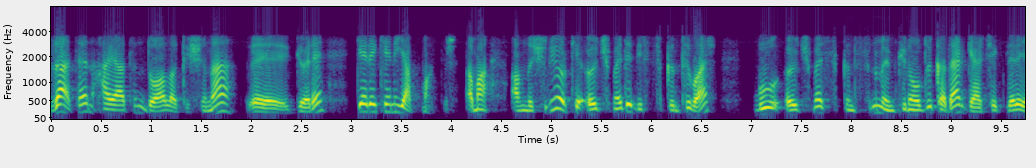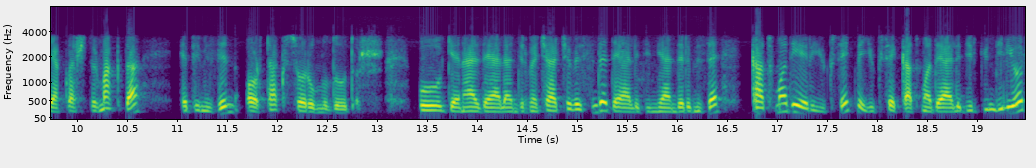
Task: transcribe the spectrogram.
zaten hayatın doğal akışına e, göre gerekeni yapmaktır. Ama anlaşılıyor ki ölçmede bir sıkıntı var bu ölçme sıkıntısını mümkün olduğu kadar gerçeklere yaklaştırmak da hepimizin ortak sorumluluğudur. Bu genel değerlendirme çerçevesinde değerli dinleyenlerimize katma değeri yüksek ve yüksek katma değerli bir gün diliyor.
